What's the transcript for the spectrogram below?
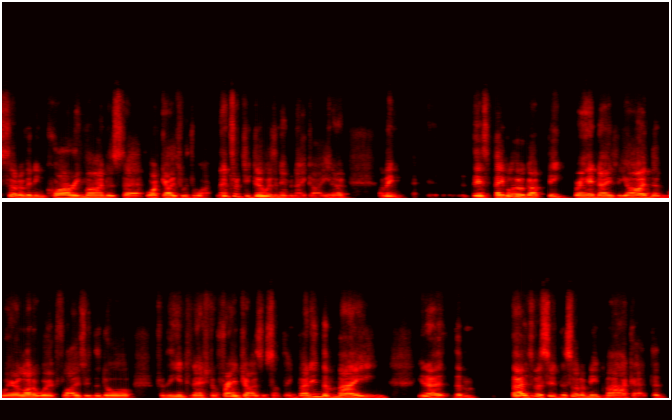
sort of an inquiring mind as to what goes with what. That's what you do as an M and A guy. You know, I mean, there's people who have got big brand names behind them where a lot of work flows in the door from the international franchise or something. But in the main, you know, the those of us in the sort of mid market, the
